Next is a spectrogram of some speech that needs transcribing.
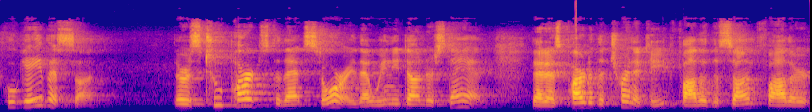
who gave his Son. There's two parts to that story that we need to understand. That as part of the Trinity, Father the Son, Father,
